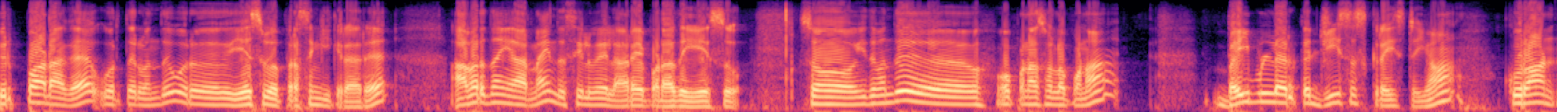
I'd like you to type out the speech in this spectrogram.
பிற்பாடாக ஒருத்தர் வந்து ஒரு இயேசுவை பிரசங்கிக்கிறாரு. அவர் தான் யாருன்னா இந்த சிலுவையில் அறையப்படாத இயேசு. ஸோ இது வந்து ஓப்பனாக சொல்லப்போனால் பைபிளில் இருக்க ஜீசஸ் கிரைஸ்டையும் குரான்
